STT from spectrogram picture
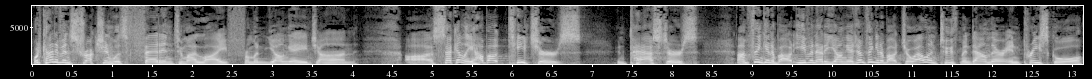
What kind of instruction was fed into my life from a young age on? Uh, secondly, how about teachers and pastors? I'm thinking about, even at a young age, I'm thinking about Joel and Toothman down there in preschool.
